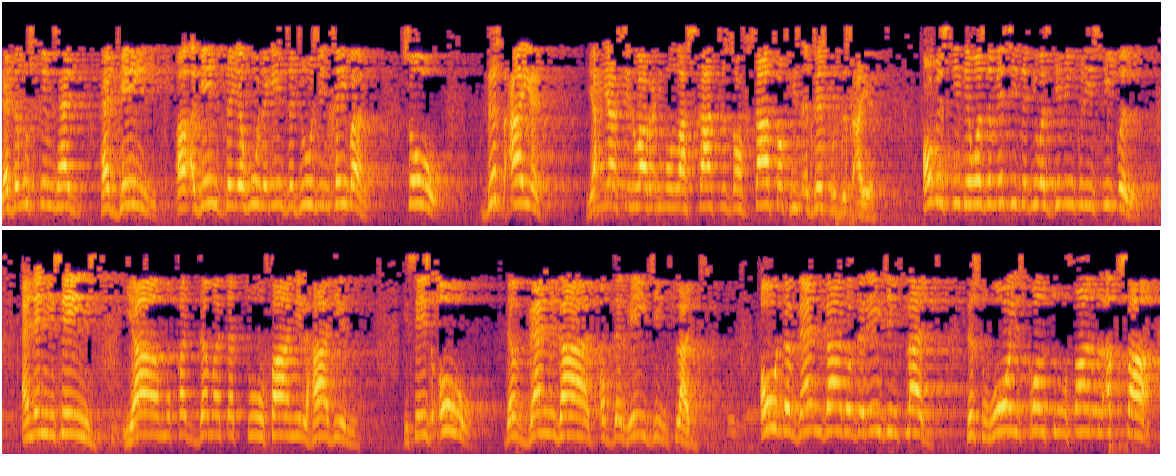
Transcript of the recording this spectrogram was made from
that the Muslims had, had gained uh, against the Yahud, against the Jews in Khaybar. So, this ayat, Yahya Sinwar rahimullah starts off, starts off his address with this ayat. Obviously there was a message that he was giving to these people. And then he says, Ya muqaddamat tufan hadir He says, Oh, the vanguard of the raging flood. Oh, the vanguard of the raging flood. This war is called Tufan al-Aqsa.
